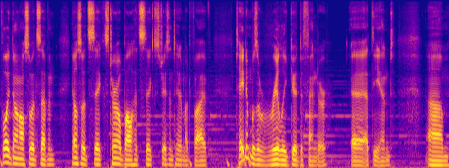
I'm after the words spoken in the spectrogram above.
Floyd Dunn also had seven. He also had six. Terrell Ball had six. Jayson Tatum had five. Tatum was a really good defender uh, at the end. Um,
